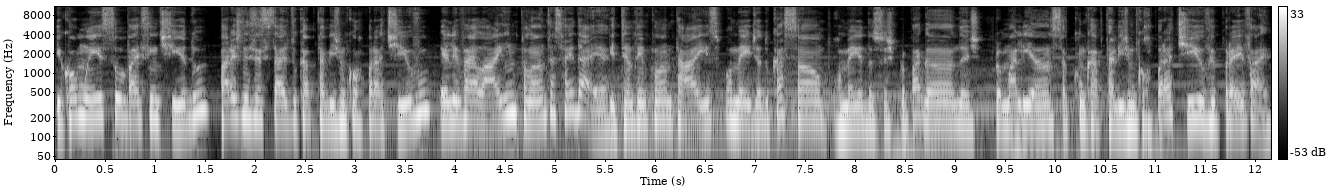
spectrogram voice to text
e como isso faz sentido para as necessidades do capitalismo corporativo, ele vai lá e implanta essa ideia. E tenta implantar isso por meio de educação, por meio das suas propagandas, por uma aliança com o capitalismo corporativo e por aí vai.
